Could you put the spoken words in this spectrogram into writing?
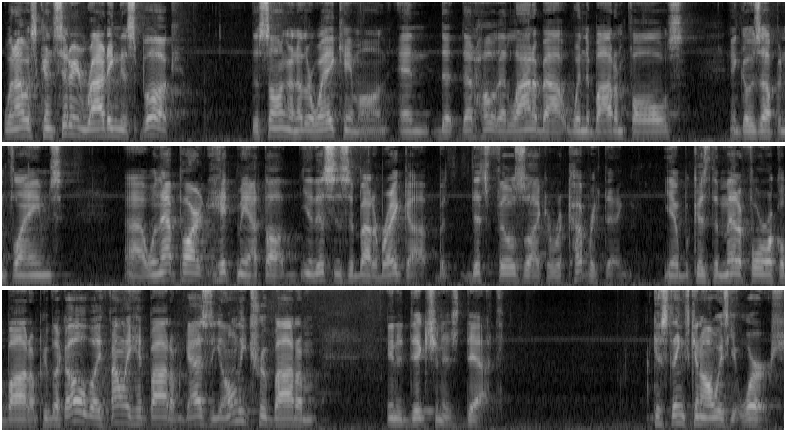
when I was considering writing this book, the song Another Way came on, and that, that whole that line about when the bottom falls and goes up in flames. Uh, when that part hit me, I thought, you know, this is about a breakup, but this feels like a recovery thing, you know, because the metaphorical bottom. People like, oh, they finally hit bottom. Guys, the only true bottom in addiction is death because things can always get worse.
